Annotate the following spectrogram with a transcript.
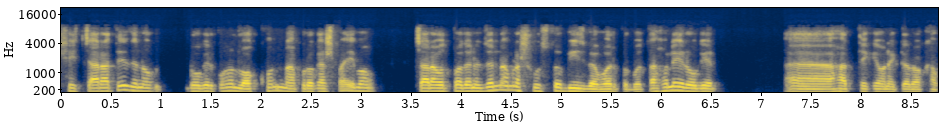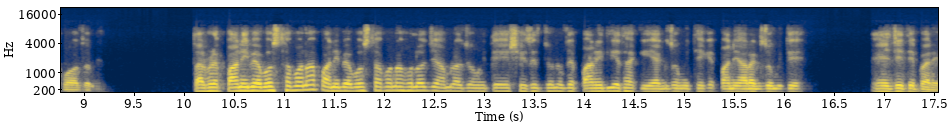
সেই চারাতে যেন রোগের কোনো লক্ষণ না প্রকাশ পায় এবং চারা উৎপাদনের জন্য আমরা সুস্থ বীজ ব্যবহার করব, তাহলে রোগের হাত থেকে অনেকটা রক্ষা পাওয়া যাবে। তারপরে পানি ব্যবস্থাপনা পানি ব্যবস্থাপনা হলো যে আমরা জমিতে সেচের জন্য যে পানি দিয়ে থাকি, এক জমি থেকে পানি আরেক জমিতে যেতে পারে।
